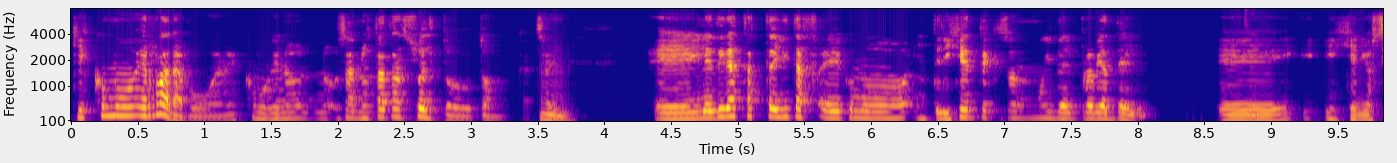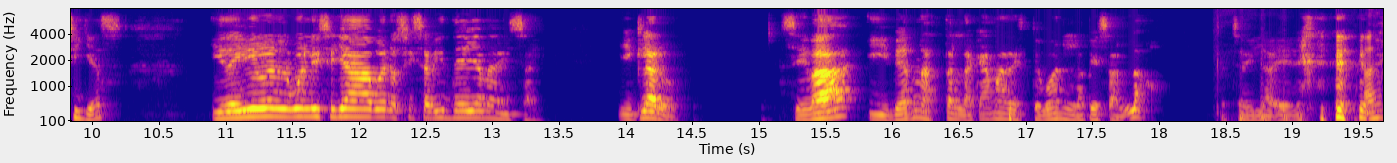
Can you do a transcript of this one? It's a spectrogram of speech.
que es como, es rara, pues, bueno, es como que no, no- o sea, no está tan suelto Tom, ¿cachai? mm. Eh, y le tira estas tallitas eh, como inteligentes que son muy de- propias de él, eh, ingeniosillas. Y de ahí el güey le dice, ya, bueno, si sabéis de ella me avisáis. Y claro, se va y Berna está en la cama de este weón en la pieza al lado. Ah,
